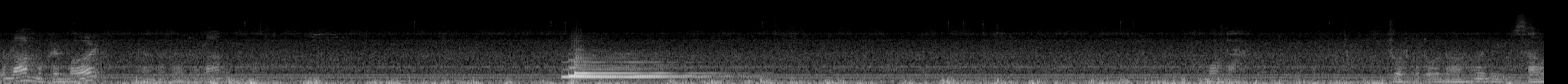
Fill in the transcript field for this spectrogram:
tôi loát một cái mới À, tôi, tôi, tôi loát một cái mới. mô tả chuột của tôi nó hơi bị xấu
